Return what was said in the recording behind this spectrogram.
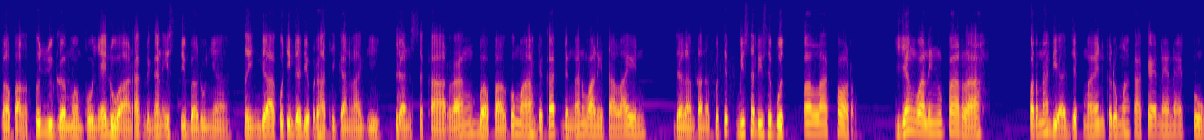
Bapakku juga mempunyai dua anak dengan istri barunya, sehingga aku tidak diperhatikan lagi. Dan sekarang bapakku malah dekat dengan wanita lain. Dalam tanda kutip bisa disebut pelakor. Yang paling parah pernah diajak main ke rumah kakek nenekku.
